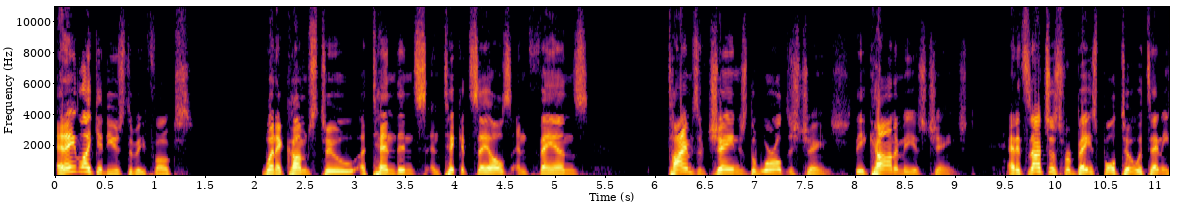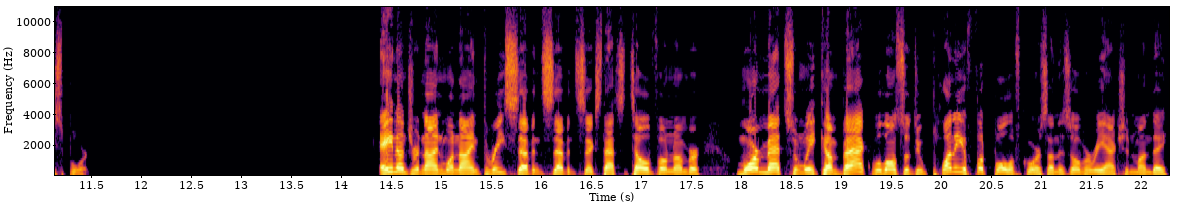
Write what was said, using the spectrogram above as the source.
It ain't like it used to be, folks, when it comes to attendance and ticket sales and fans. Times have changed. The world has changed. The economy has changed. And it's not just for baseball, too, it's any sport. 800 919 3776. That's the telephone number. More Mets when we come back. We'll also do plenty of football, of course, on this Overreaction Monday.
